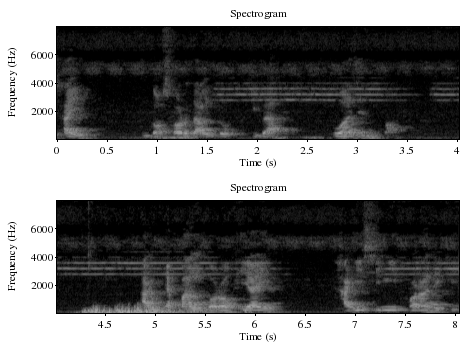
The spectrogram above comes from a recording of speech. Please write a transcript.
চাই গছৰ ডালটোক কিবা পোৱা যেন পাওঁ। আৰু এপাল গৰখীয়াই হাঁহি চিঙি সৰা দেখি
